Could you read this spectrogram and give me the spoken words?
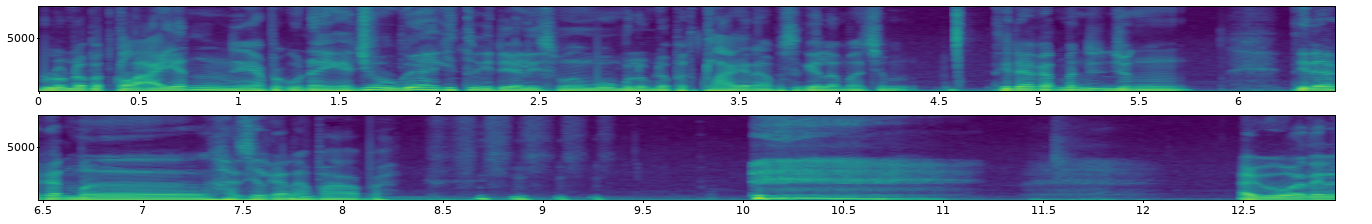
belum dapat klien ya apa gunanya juga gitu idealismemu belum dapat klien apa segala macam tidak akan menjunjung tidak akan menghasilkan apa-apa aku waktu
